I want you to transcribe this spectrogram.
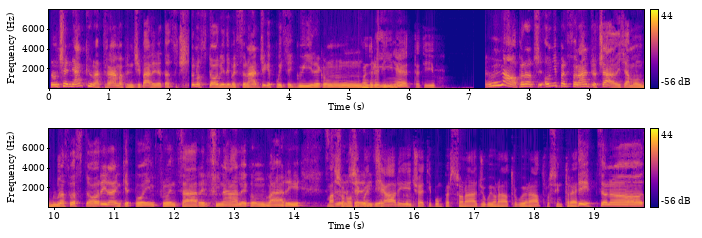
Non c'è neanche una trama principale, in realtà ci sono storie dei personaggi che puoi seguire con, con delle vignette tipo. No, però c- ogni personaggio ha, diciamo, una sua storyline che può influenzare il finale con vari. Ma s- sono sequenziali, dialogo. cioè tipo un personaggio, poi un altro, poi un altro, o si intreccia? Sì, sono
